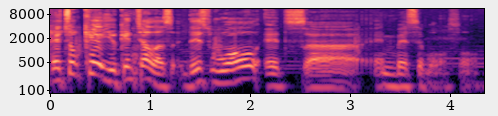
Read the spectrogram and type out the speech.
It's okay. You can tell us this wall. It's uh, invisible. So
